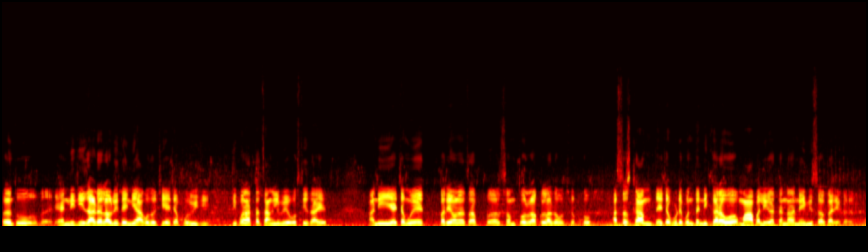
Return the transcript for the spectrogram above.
परंतु ह्यांनी जी झाडं लावली त्यांनी अगोदरची याच्यापूर्वीची ती पण आता चांगली व्यवस्थित आहेत. आणि याच्यामुळे पर्यावरणाचा समतोल राखला जाऊ शकतो. असंच काम याच्यापुढे पण त्यांनी करावं. महापालिका त्यांना नेहमी सहकार्य करेल.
